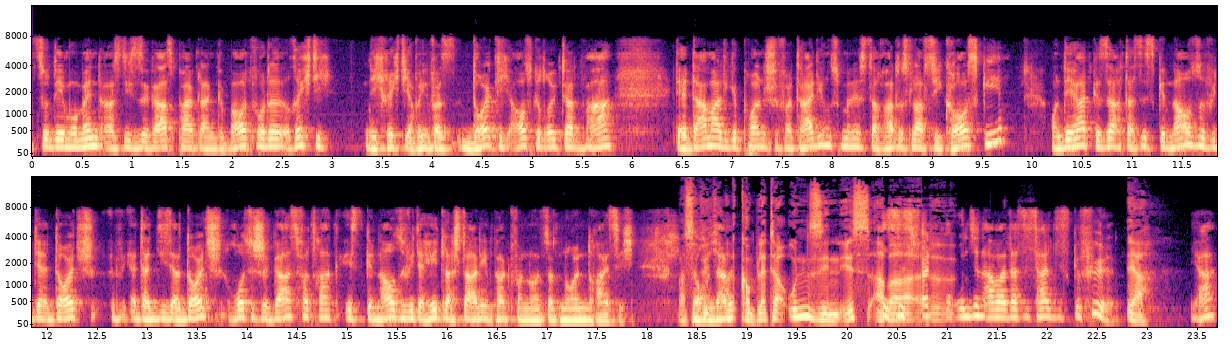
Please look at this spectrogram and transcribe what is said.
zu dem Moment, als diese Gaspipeline gebaut wurde, richtig, nicht richtig, aber jedenfalls deutlich ausgedrückt hat, war, der damalige polnische Verteidigungsminister Radoslaw Sikorski. Und der hat gesagt, das ist genauso wie der Deutsch, äh, dieser deutsch-russische Gasvertrag ist genauso wie der Hitler-Stalin-Pakt von 1939. Was so, natürlich damit, kompletter Unsinn ist, aber. Es ist äh, Unsinn, aber das ist halt das Gefühl. Ja. Ja,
